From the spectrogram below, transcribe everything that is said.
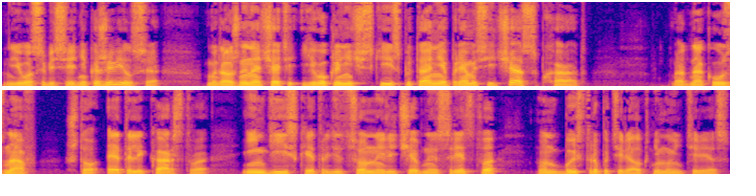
Его собеседник оживился. «Мы должны начать его клинические испытания прямо сейчас, Бхарат». Однако, узнав, что это лекарство – индийское традиционное лечебное средство, он быстро потерял к нему интерес.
